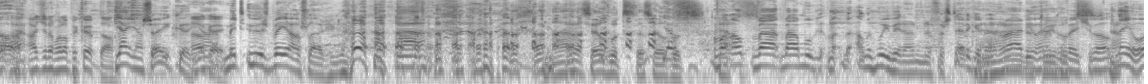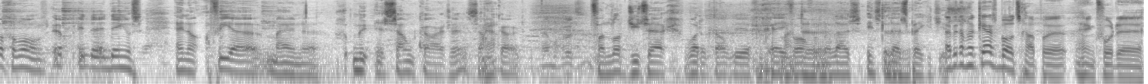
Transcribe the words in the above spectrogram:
Had je, nog- had je nog wel een pick-up dan? Ja, ja, zeker. Ja, met USB-aansluiting. Nou, dat is heel goed. Dat is heel goed. maar al- waar, waar moet, anders moet je weer een versterker, een radio je hebben, goed. weet je wel. Ja. Nee hoor, gewoon up in de dinges. En dan via mijn eh, eh, soundcard, hè, soundcard van Logitech wordt het alweer gegeven de- over de de luidsprekertjes. Heb je nog een kerstboodschap, eh, Henk, voor, de,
